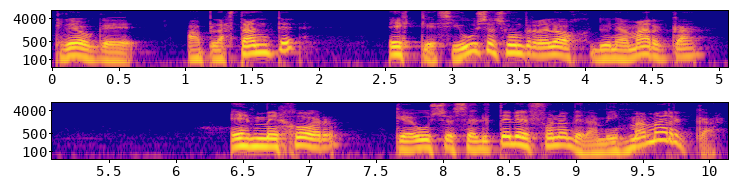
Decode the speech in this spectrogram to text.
creo que aplastante es que si usas un reloj de una marca, es mejor que uses el teléfono de la misma marca.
